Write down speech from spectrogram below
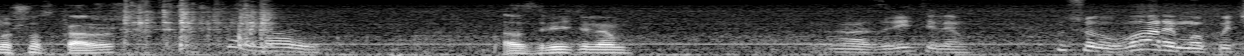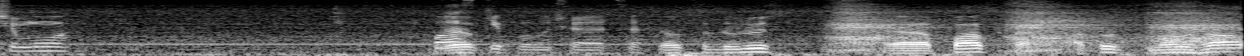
Ну що скажеш? Нормально. А зрителям? А, зрителям. Ну що, варимо, печемо. Паски, виходить. Я оце дивлюсь, е, Пасха, а тут мангал.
